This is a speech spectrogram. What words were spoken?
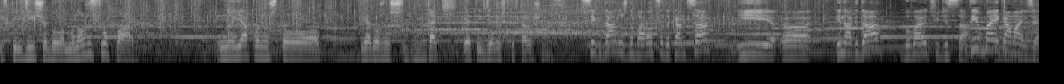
и впереди еще было множество пар. Но я понял, что я должен дать этой девушке второй шанс. Всегда нужно бороться до конца, и э, иногда бывают чудеса. Ты в моей команде.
